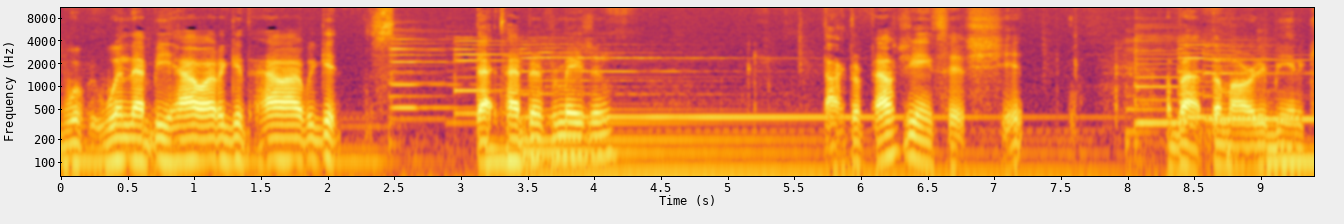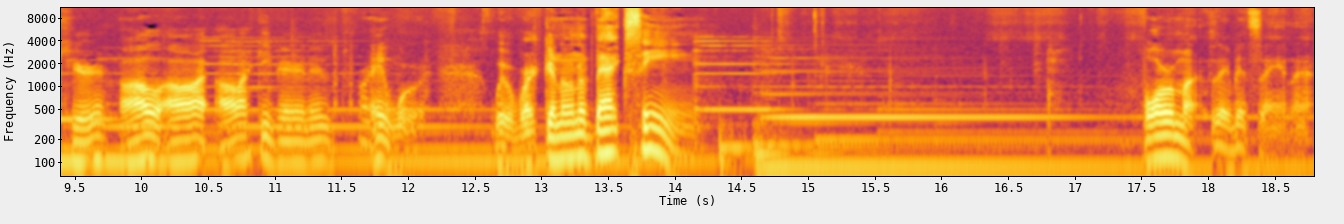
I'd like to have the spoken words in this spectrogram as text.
Wouldn't that be how I would get how I would get that type of information? Dr. Fauci ain't said shit about them already being a cure. All all, all I keep hearing is, hey, we're, we're working on a vaccine. Four months they've been saying that.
